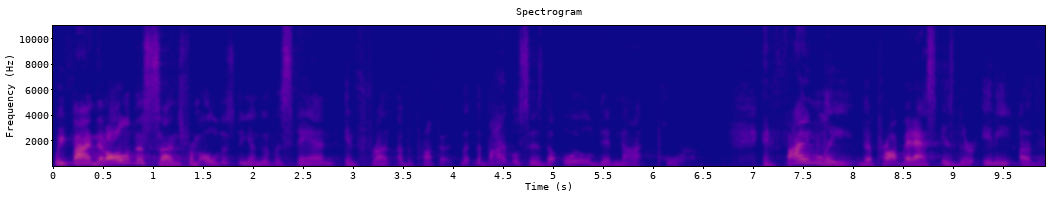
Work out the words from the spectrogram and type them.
we find that all of the sons, from oldest to youngest, would stand in front of the prophet. But the Bible says the oil did not pour. And finally, the prophet asked, Is there any others?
